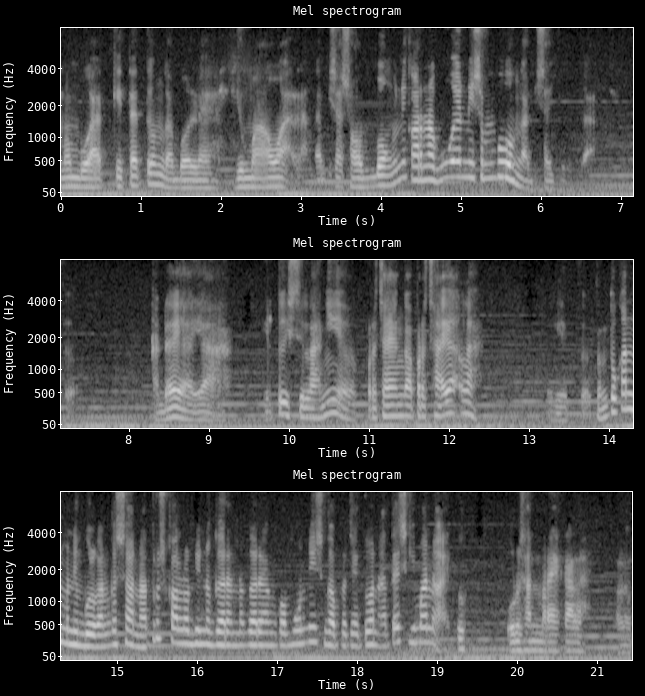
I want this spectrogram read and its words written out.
membuat kita tuh nggak boleh jumawa lah nggak bisa sombong. Ini karena gue nih sembuh nggak bisa juga Gitu. ada ya ya itu istilahnya ya percaya nggak percaya lah gitu. Tentu kan menimbulkan kesan. Nah terus kalau di negara-negara yang komunis nggak percaya Tuhan ateis gimana? Itu urusan mereka lah kalau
